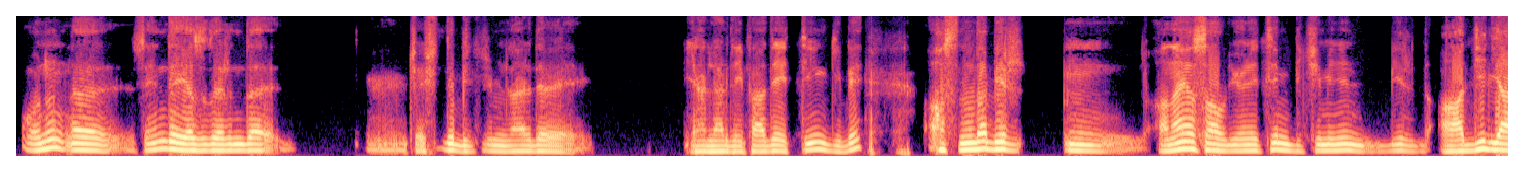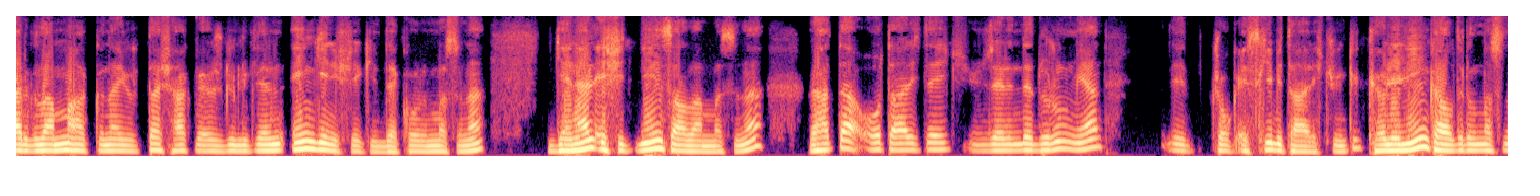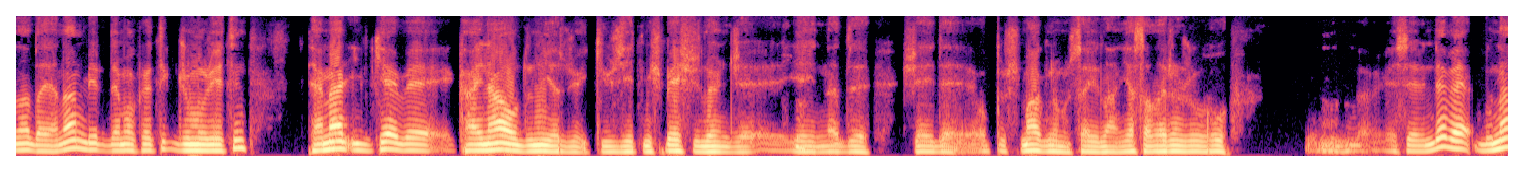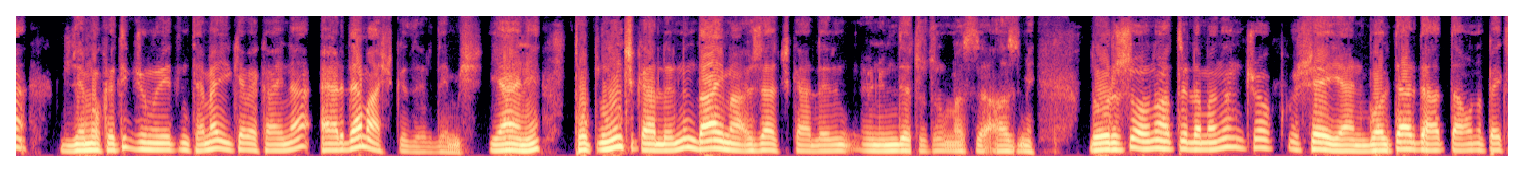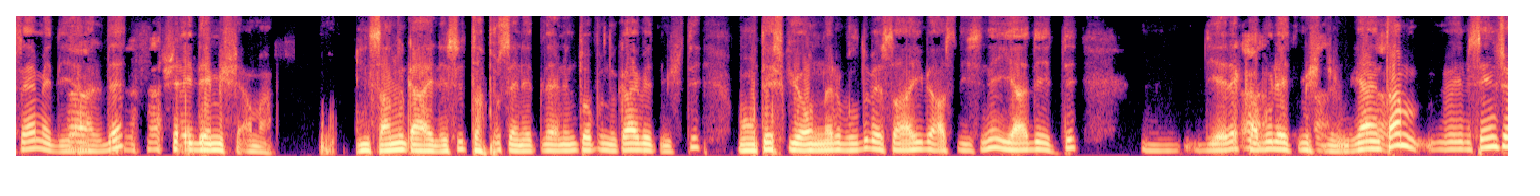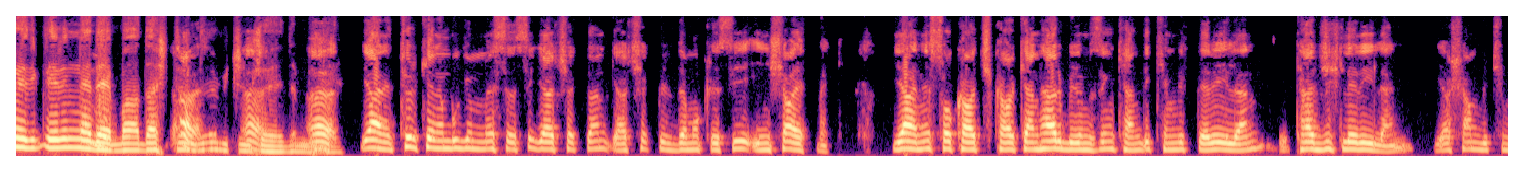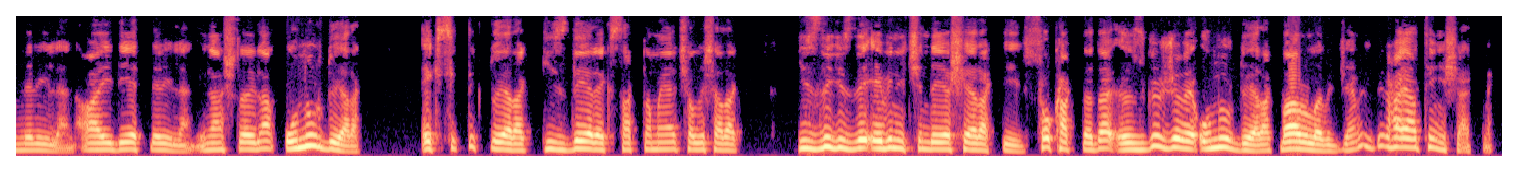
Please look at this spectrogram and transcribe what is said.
Onun e, senin de yazılarında çeşitli biçimlerde ve yerlerde ifade ettiğin gibi aslında bir anayasal yönetim biçiminin bir adil yargılanma hakkına, yurttaş hak ve özgürlüklerin en geniş şekilde korunmasına, genel eşitliğin sağlanmasına ve hatta o tarihte hiç üzerinde durulmayan e, çok eski bir tarih çünkü köleliğin kaldırılmasına dayanan bir demokratik cumhuriyetin temel ilke ve kaynağı olduğunu yazıyor. 275 yıl önce yayınladığı şeyde Opus Magnum sayılan yasaların ruhu eserinde ve buna demokratik cumhuriyetin temel ilke ve kaynağı erdem aşkıdır demiş. Yani toplumun çıkarlarının daima özel çıkarların önünde tutulması azmi. Doğrusu onu hatırlamanın çok şey yani Voltaire de hatta onu pek sevmediği halde şey demiş ama İnsanlık ailesi tapu senetlerinin topunu kaybetmişti. Montesquieu onları buldu ve sahibi aslisine iade etti diyerek kabul evet, etmiş evet. Yani evet. tam e, senin söylediklerinle de bağdaştırdığı evet, için evet, söyledim. Evet. Yani Türkiye'nin bugün meselesi gerçekten gerçek bir demokrasiyi inşa etmek. Yani sokağa çıkarken her birimizin kendi kimlikleriyle, tercihleriyle, yaşam biçimleriyle, aidiyetleriyle, inançlarıyla onur duyarak, eksiklik duyarak, gizleyerek, saklamaya çalışarak, gizli gizli evin içinde yaşayarak değil, sokakta da özgürce ve onur duyarak var olabileceğimiz bir hayatı inşa etmek.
